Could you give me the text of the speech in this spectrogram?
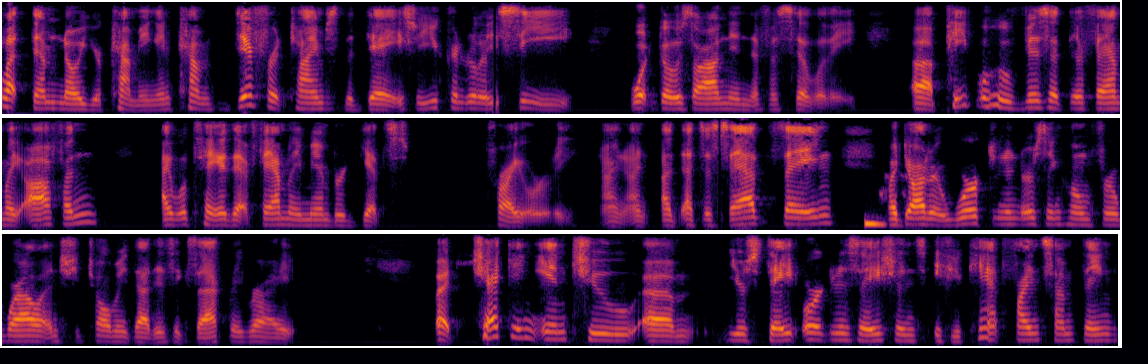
let them know you're coming and come different times of the day so you can really see what goes on in the facility. Uh, people who visit their family often, I will tell you that family member gets priority. I, I, that's a sad saying. My daughter worked in a nursing home for a while, and she told me that is exactly right. But checking into um, your state organizations, if you can't find something,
